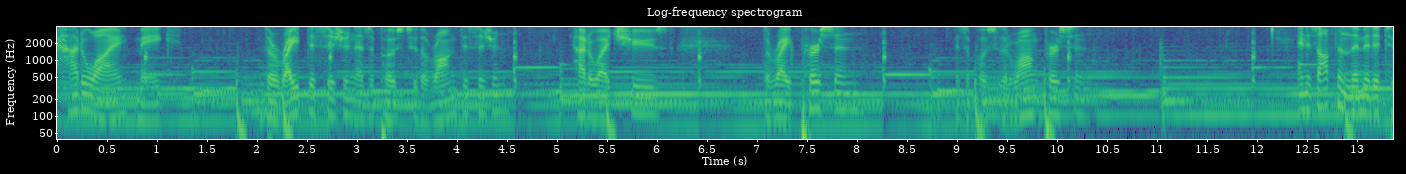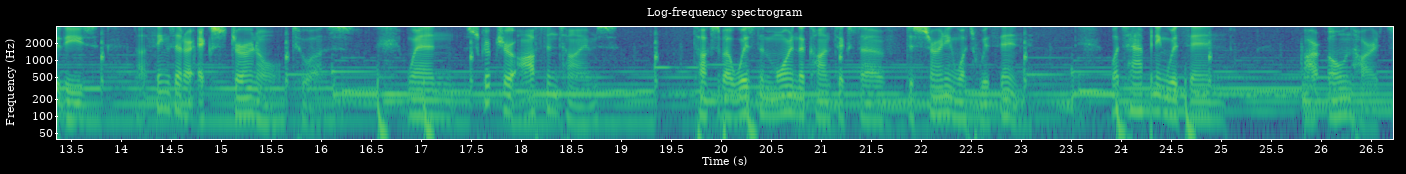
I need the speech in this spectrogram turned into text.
how do I make the right decision as opposed to the wrong decision? How do I choose the right person as opposed to the wrong person? And it's often limited to these uh, things that are external to us. When scripture oftentimes talks about wisdom more in the context of discerning what's within, what's happening within our own hearts.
